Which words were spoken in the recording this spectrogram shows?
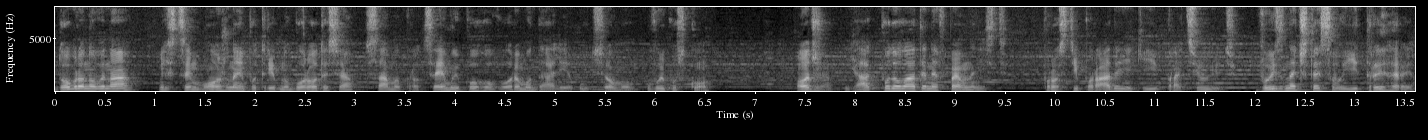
Добра новина, і з цим можна і потрібно боротися. Саме про це ми поговоримо далі у цьому випуску. Отже, як подолати невпевненість? Прості поради, які працюють. Визначте свої тригери.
